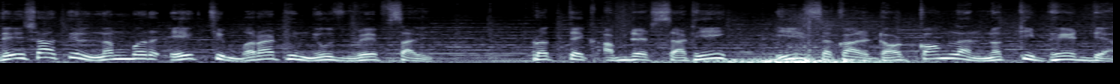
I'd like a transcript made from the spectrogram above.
देशातील नंबर एक ची मराठी न्यूज वेबसाईट प्रत्येक अपडेटसाठी ई सकाळ डॉट कॉम ला नक्की भेट द्या.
